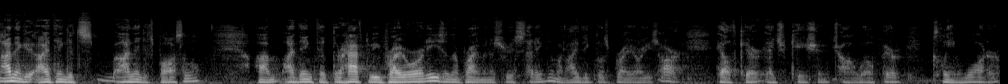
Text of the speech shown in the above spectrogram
I think I think it's I think it's possible. Um, I think that there have to be priorities, and the prime minister is setting them. And I think those priorities are healthcare, education, child welfare, clean water,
